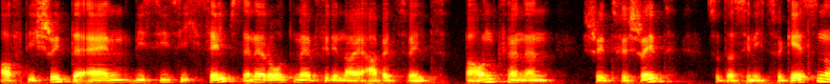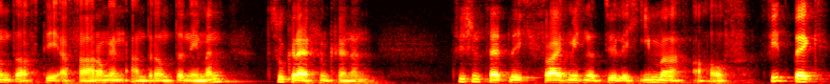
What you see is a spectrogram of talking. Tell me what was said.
auf die Schritte ein, wie Sie sich selbst eine Roadmap für die neue Arbeitswelt bauen können, Schritt für Schritt, sodass Sie nichts vergessen und auf die Erfahrungen anderer Unternehmen zugreifen können. Zwischenzeitlich freue ich mich natürlich immer auf Feedback,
